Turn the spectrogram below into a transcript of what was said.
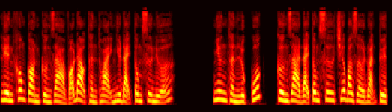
liền không còn cường giả võ đạo thần thoại như đại tông sư nữa. Nhưng thần lục quốc, cường giả đại tông sư chưa bao giờ đoạn tuyệt,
